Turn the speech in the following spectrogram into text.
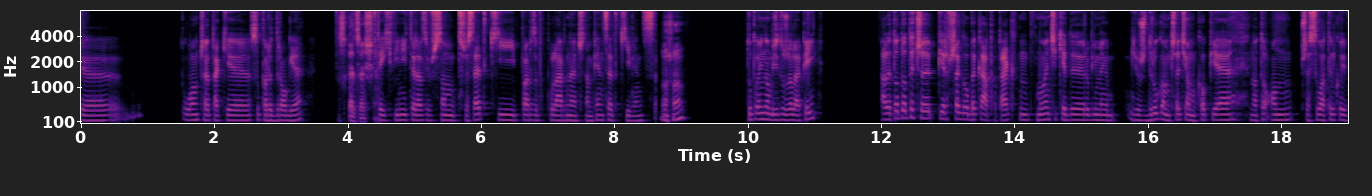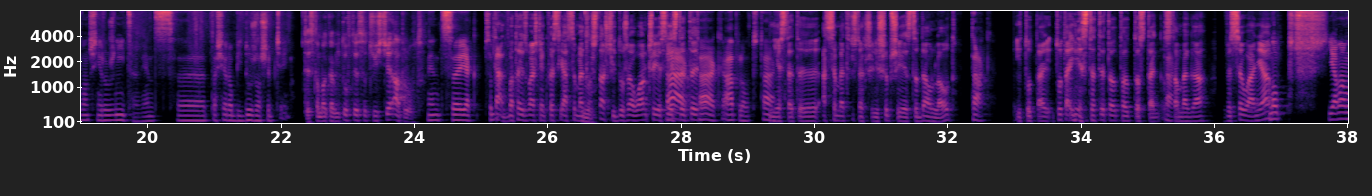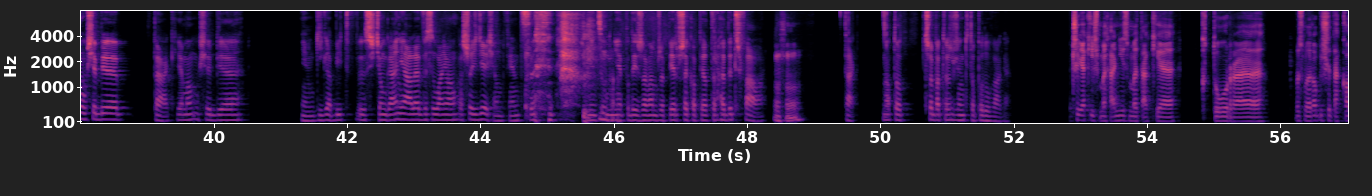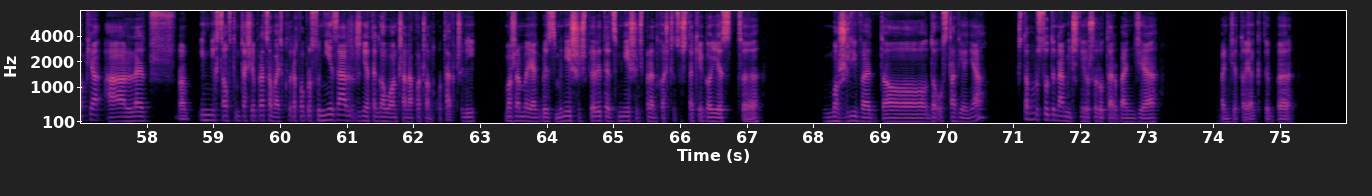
łącze takie super drogie. Zgadza się. W tej chwili teraz już są 300, bardzo popularne, czy tam 500, więc uh mhm. -huh. tu powinno być dużo lepiej. Ale to dotyczy pierwszego backupu, tak? W momencie, kiedy robimy już drugą, trzecią kopię, no to on przesyła tylko i wyłącznie różnicę, więc e, to się robi dużo szybciej. To jest 100 megabitów, to jest oczywiście upload. Więc e, jak sobie... Tak, bo to jest właśnie kwestia asymetryczności. No. Dużo łączy jest tak, niestety... Tak, upload, tak. Niestety asymetrycznych, czyli szybszy jest download. Tak. I tutaj, tutaj niestety to, to, to 100, tak. 100 mega wysyłania. No ja mam u siebie, tak, ja mam u siebie nie wiem, gigabit ściągania, ale wysyłania mam 60, więc, więc u mnie podejrzewam, że pierwsza kopia trochę by trwała. Mhm. Tak, no to trzeba też wziąć to pod uwagę. Czy jakieś mechanizmy takie, które powiedzmy robi się ta kopia, ale no, inni chcą w tym czasie pracować, które po prostu nie zarżnie tego łącza na początku, tak? Czyli możemy jakby zmniejszyć priorytet, zmniejszyć prędkość, czy coś takiego jest e, możliwe do, do ustawienia? Czy to po prostu dynamicznie już router będzie, będzie to jak gdyby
